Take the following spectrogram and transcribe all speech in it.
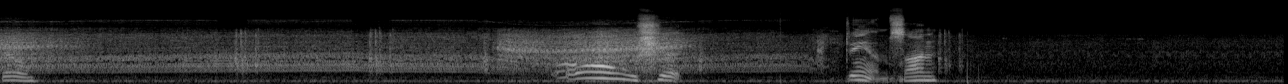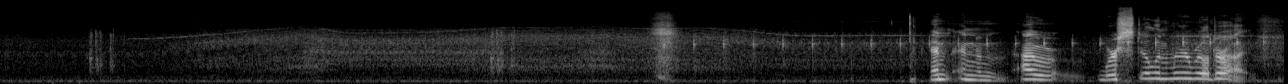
go. Oh, shit. Damn, son. And and I we're still in rear wheel drive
